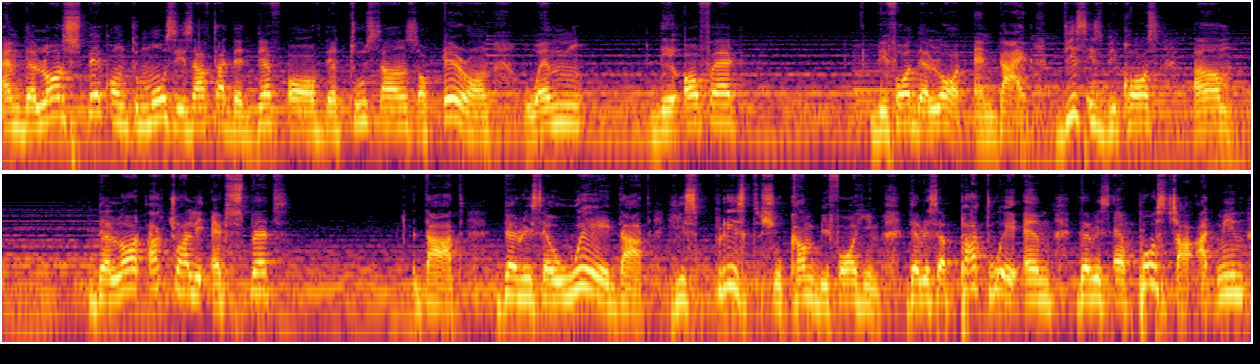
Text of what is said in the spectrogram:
And the Lord spake unto Moses after the death of the two sons of Aaron when they offered before the Lord and died. This is because um, the Lord actually expects that there is a way that his priest should come before him. There is a pathway and there is a posture. I mean,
